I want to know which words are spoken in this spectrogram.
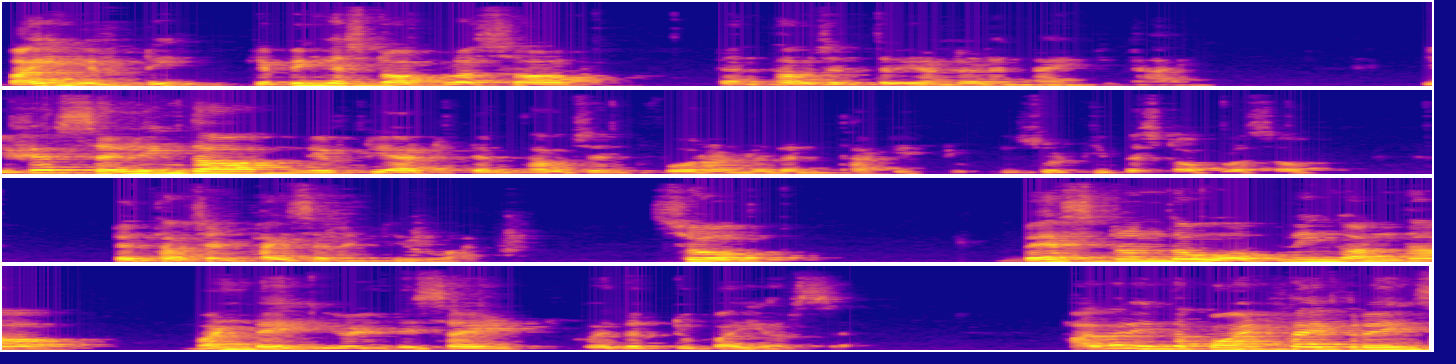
buy Nifty, keeping a stop loss of 10,399. If you are selling the Nifty at 10,432, you should keep a stop loss of 10,571. So, based on the opening on the Monday, you will decide whether to buy or sell. However, in the 0.5 range,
